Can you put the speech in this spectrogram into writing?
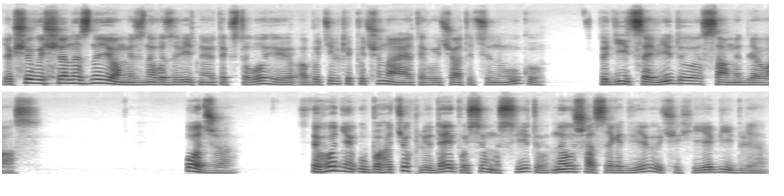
Якщо ви ще не знайомі з новозавітною текстологією або тільки починаєте вивчати цю науку, тоді це відео саме для вас. Отже, сьогодні у багатьох людей по всьому світу, не лише серед віруючих, є Біблія.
